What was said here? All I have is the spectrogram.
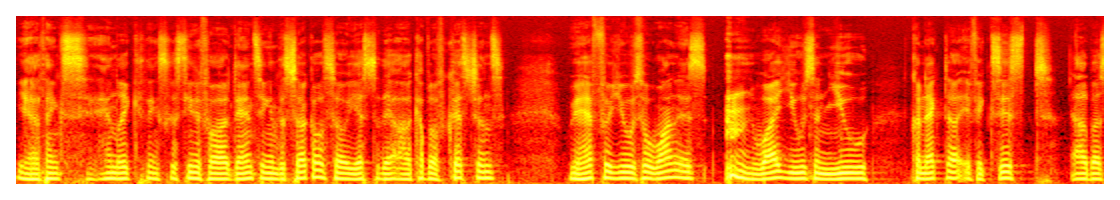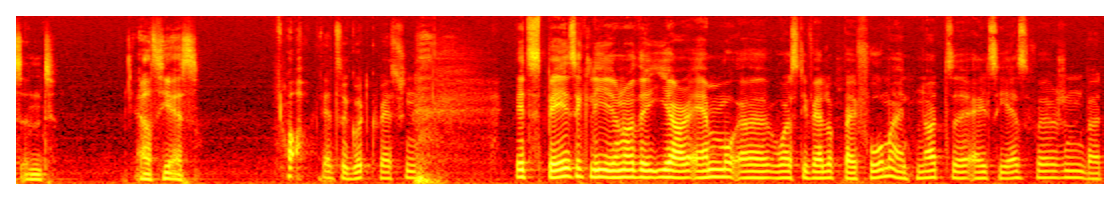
Yeah, thanks, Hendrik. Thanks, Christine, for dancing in the circle. So, yes, there are a couple of questions we have for you. So, one is why use a new connector if exist LBUS and LCS? Oh, that's a good question. it's basically, you know, the ERM uh, was developed by FOMA and not the LCS version, but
